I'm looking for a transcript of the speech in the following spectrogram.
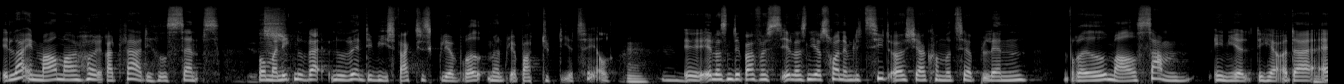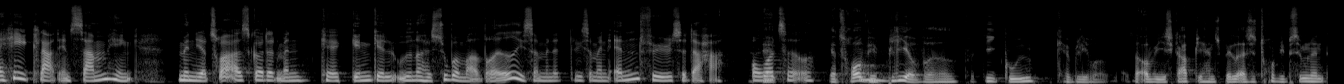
Eller en meget, meget høj retfærdighedssans, yes. hvor man ikke nødvendigvis faktisk bliver vred, man bliver bare dybt irriteret. Mm. Øh, eller sådan, det er bare for, eller sådan, jeg tror nemlig tit også, jeg er kommet til at blande vrede meget sammen ind i alt det her, og der mm. er helt klart en sammenhæng, men jeg tror også godt, at man kan gengælde uden at have super meget vrede i sig, men at det ligesom er en anden følelse, der har overtaget. Jeg tror, vi bliver vrede, fordi Gud kan blive vred. Altså, og vi er skabt i hans billede. Altså, jeg tror, vi simpelthen,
